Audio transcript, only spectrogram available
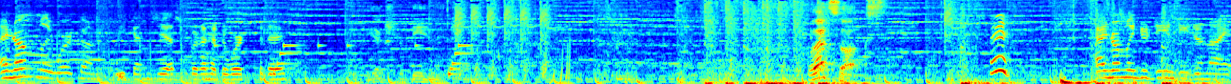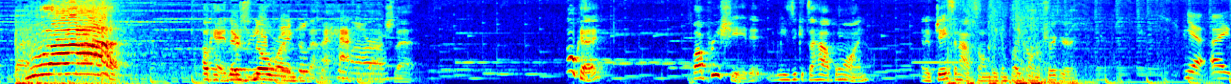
I normally work on weekends, yes, but I had to work today. The extra damage. Well, that sucks. Eh. I normally do D and D tonight, but Ah! Okay, there's no running for that. I have to tomorrow. dodge that. Okay. Well, I appreciate it. It means you get to hop on. And if Jason hops on, we can play Chrono Trigger. Yeah, I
